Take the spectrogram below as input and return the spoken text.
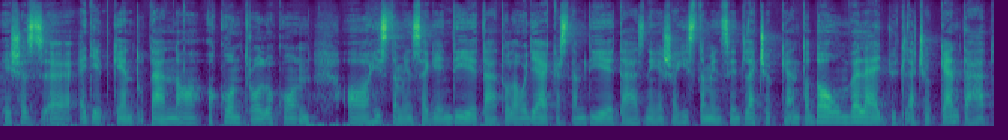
és ez egyébként utána a kontrollokon, a hisztamin szegény diétától, ahogy elkezdtem diétázni, és a hisztamin szint lecsökkent, a DAO-m vele együtt lecsökkent, tehát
